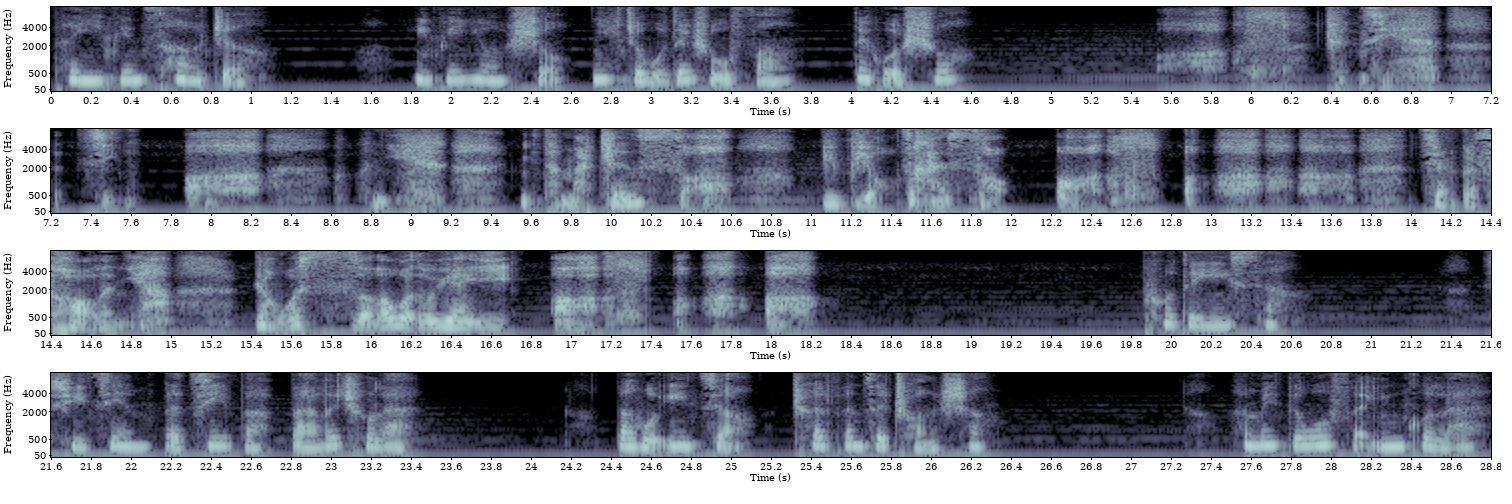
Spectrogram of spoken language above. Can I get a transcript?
他一边操着。一边用手捏着我的乳房，对我说：“啊，陈锦锦啊，你你他妈真骚，比婊子还骚啊！今儿个操了你啊，让我死了我都愿意啊啊啊！”噗的一下，徐健把鸡巴拔了出来，把我一脚踹翻在床上。还没等我反应过来，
